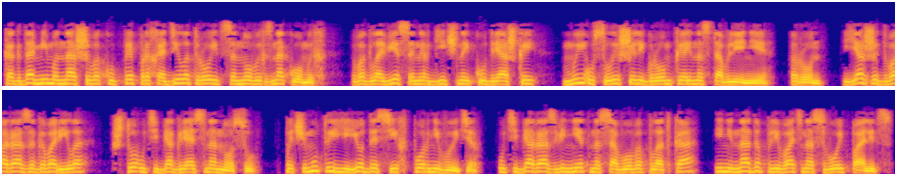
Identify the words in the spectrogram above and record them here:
Когда мимо нашего купе проходила троица новых знакомых, во главе с энергичной кудряшкой, мы услышали громкое наставление. «Рон, я же два раза говорила, что у тебя грязь на носу. Почему ты ее до сих пор не вытер? У тебя разве нет носового платка? И не надо плевать на свой палец.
